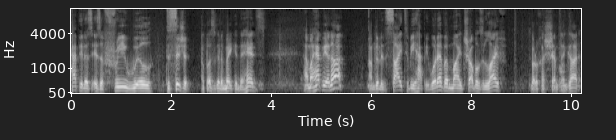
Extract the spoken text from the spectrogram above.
Happiness is a free will decision a person's going to make in their heads. Am I happy or not? I'm going to decide to be happy. Whatever my troubles in life, Baruch Hashem, thank God.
